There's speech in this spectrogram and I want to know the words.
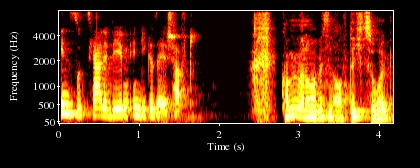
ins soziale Leben, in die Gesellschaft. Kommen wir mal noch mal ein bisschen auf dich zurück.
